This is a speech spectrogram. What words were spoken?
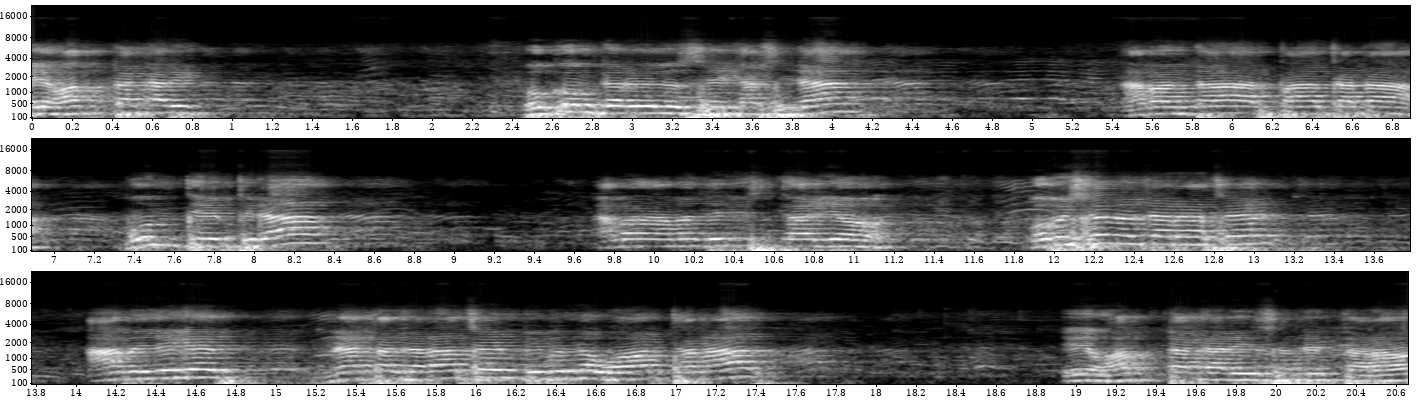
এই হত্যাকারী হুকুমকারী হইল শেখ হাসিনা। এবং তার পাঁচ আটা মন্ত্রীরা এবং আমাদের স্থানীয় কমিশনার যারা আছেন, আওয়ামী লীগের নেতা যারা আছেন, বিভিন্ন ওয়ার্ড থানার, এই হত্যাকারীর সাথে তারাও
